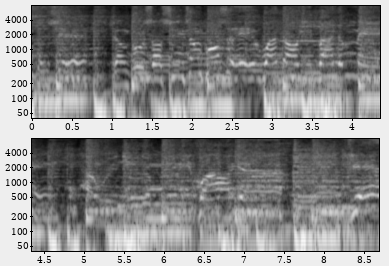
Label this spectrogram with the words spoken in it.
感谢，让多少心肠破碎，弯刀一般的美，捍卫你的秘密花园。夜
